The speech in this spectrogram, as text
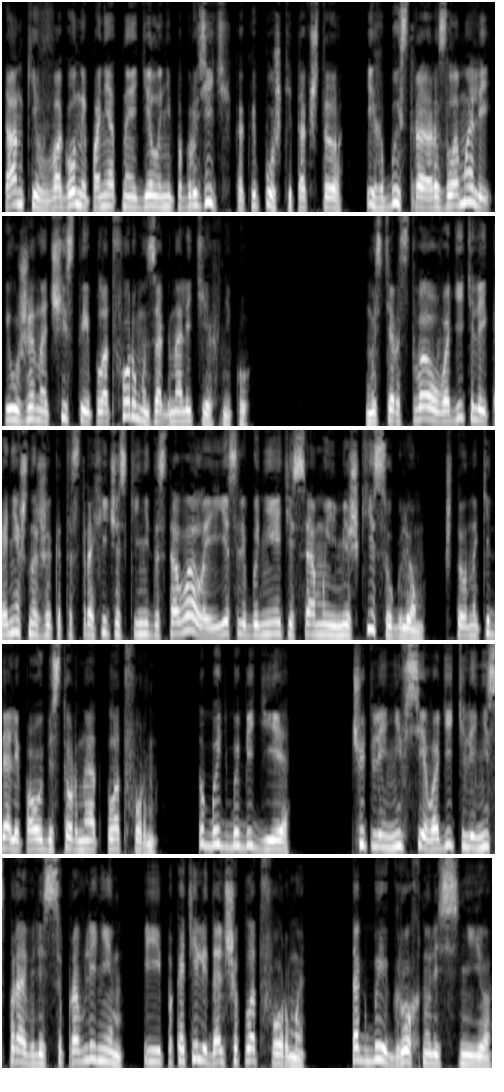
Танки в вагоны, понятное дело, не погрузить, как и пушки, так что их быстро разломали и уже на чистые платформы загнали технику. Мастерства у водителей, конечно же, катастрофически не доставало, и если бы не эти самые мешки с углем, что накидали по обе стороны от платформ, то быть бы беде. Чуть ли не все водители не справились с управлением и покатили дальше платформы. Так бы и грохнулись с нее,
